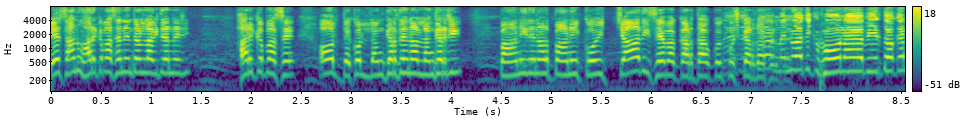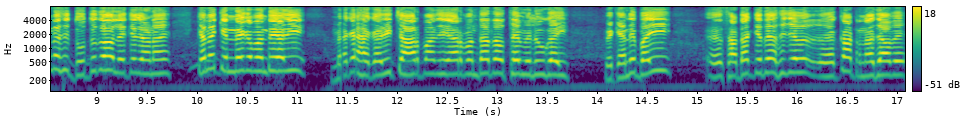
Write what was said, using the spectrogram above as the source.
ਇਹ ਸਾਨੂੰ ਹਰ ਇੱਕ ਪਾਸੇ ਨਿੰਦਣ ਲੱਗ ਜਾਂਦੇ ਜੀ। ਹਰ ਇੱਕ ਪਾਸੇ। ਔਰ ਦੇਖੋ ਲੰਗਰ ਦੇ ਨਾਲ ਲੰਗਰ ਜੀ ਪਾਣੀ ਦੇ ਨਾਲ ਪਾਣੀ ਕੋਈ ਚਾਹ ਦੀ ਸੇਵਾ ਕਰਦਾ ਕੋਈ ਕੁਝ ਕਰਦਾ। ਮੈਨੂੰ ਅੱਜ ਇੱਕ ਫੋਨ ਆਇਆ ਵੀਰ ਤੋਂ ਕਹਿੰਦੇ ਅਸੀਂ ਦੁੱਧ ਦਾ ਲੈ ਕੇ ਜਾਣਾ ਹੈ। ਕਹਿੰਦੇ ਕਿੰਨੇ ਕ ਬੰਦੇ ਆ ਜੀ? ਮੈਂ ਕਿਹਾ ਹੈਗਾ ਜੀ 4-5000 ਬੰਦਾ ਤਾਂ ਉੱਥੇ ਮਿਲੂਗਾ ਹੀ। ਫੇ ਕਹਿੰਦੇ ਬਾਈ ਸਾਡਾ ਕਿਤੇ ਅਸੀਂ ਜੇ ਘਟ ਨਾ ਜਾਵੇ।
